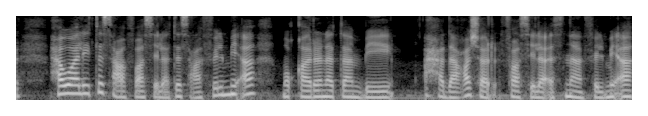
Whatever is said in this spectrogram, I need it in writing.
2010-2011 حوالي 9.9% مقارنة ب 11.2%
